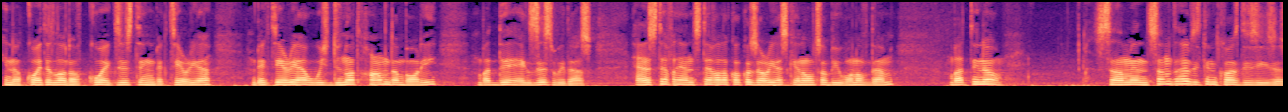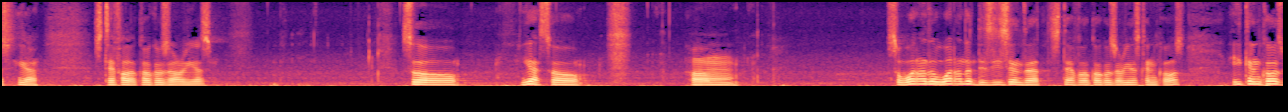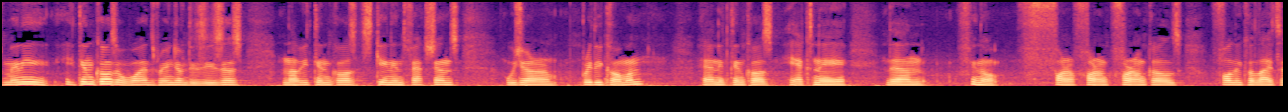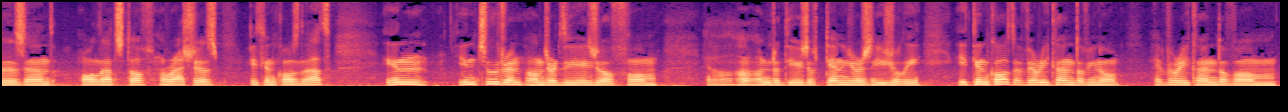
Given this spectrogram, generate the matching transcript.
you know quite a lot of coexisting bacteria bacteria which do not harm the body but they exist with us. And, Staph- and staphylococcus aureus can also be one of them. But you know some and sometimes it can cause diseases. Yeah staphylococcus aureus. So yeah so um, so what other what other diseases that Staphylococcus aureus can cause? It can cause many. It can cause a wide range of diseases. Now it can cause skin infections, which are pretty common, and it can cause acne. Then you know, fur, fur, furuncles, folliculitis, and all that stuff. Rashes. It can cause that. In in children under the age of um, uh, under the age of 10 years usually it can cause a very kind of you know a very kind of um,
